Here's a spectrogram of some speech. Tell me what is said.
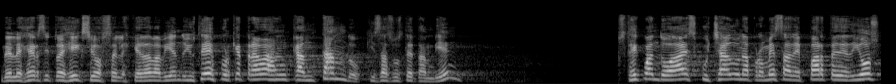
del ejército egipcio se les quedaba viendo. ¿Y ustedes por qué trabajan cantando? Quizás usted también. Usted cuando ha escuchado una promesa de parte de Dios,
